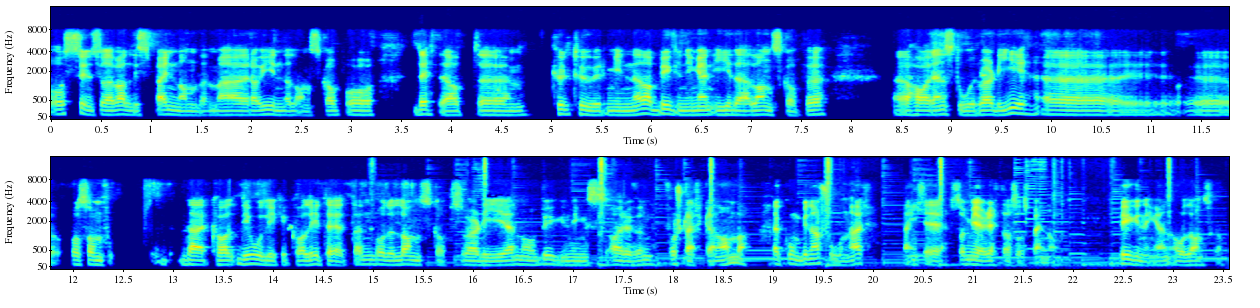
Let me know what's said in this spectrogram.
Og syns det er veldig spennende med ravinelandskap og dette at kulturminnet, da, bygningen i det landskapet, eh, har en stor verdi. Eh, og som der de ulike kvalitetene, både landskapsverdien og bygningsarven, forsterker hverandre. Det er kombinasjonen her tenker jeg, som gjør dette så spennende. Bygningen og landskap.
